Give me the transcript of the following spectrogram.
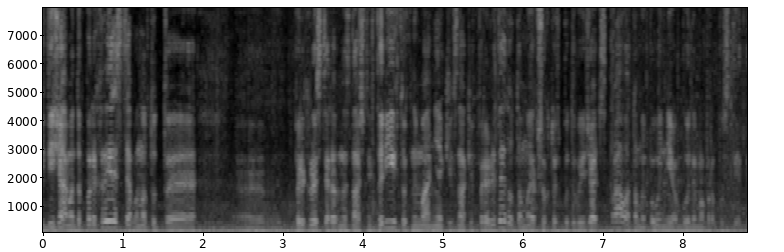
Під'їжджаємо до перехрестя, воно тут е, е, перехрестя рівнозначних доріг, тут немає ніяких знаків пріоритету, тому якщо хтось буде виїжджати справа, то ми повинні його будемо пропустити.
